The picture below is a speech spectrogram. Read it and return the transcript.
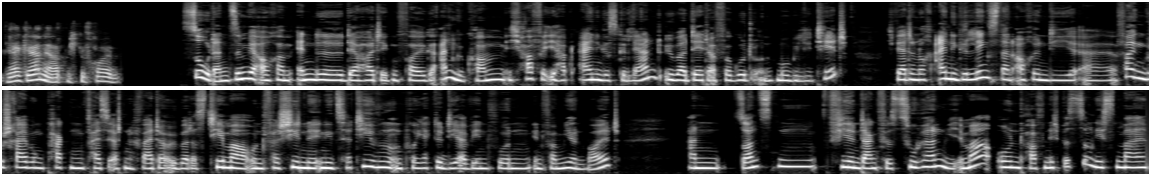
Ja, gerne, hat mich gefreut. So, dann sind wir auch am Ende der heutigen Folge angekommen. Ich hoffe, ihr habt einiges gelernt über Data for Good und Mobilität. Ich werde noch einige Links dann auch in die äh, Folgenbeschreibung packen, falls ihr euch noch weiter über das Thema und verschiedene Initiativen und Projekte, die erwähnt wurden, informieren wollt. Ansonsten vielen Dank fürs Zuhören, wie immer, und hoffentlich bis zum nächsten Mal.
